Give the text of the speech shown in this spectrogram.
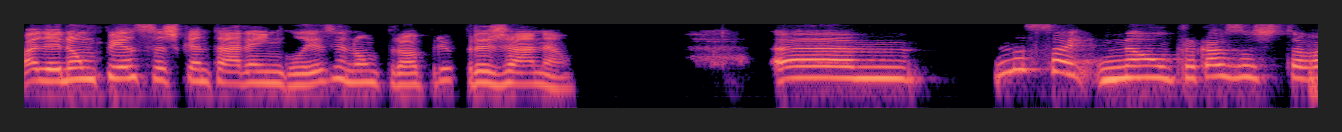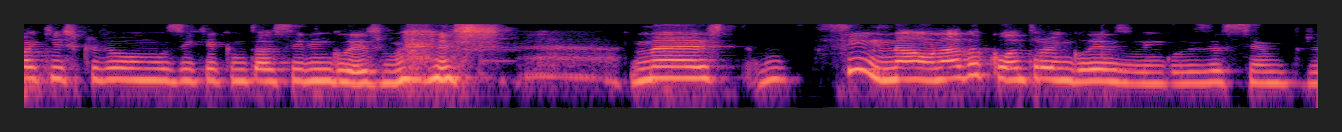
Olha, não pensas cantar em inglês, em nome próprio? Para já não? Um, não sei, não, por acaso estava aqui a escrever uma música que me está a ser em inglês, mas mas sim, não, nada contra o inglês. O inglês é sempre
